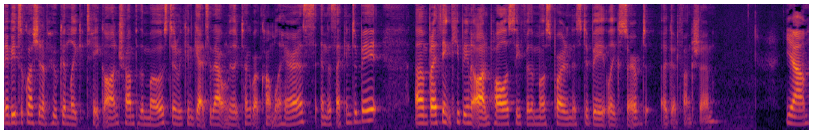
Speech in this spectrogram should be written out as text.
Maybe it's a question of who can like take on Trump the most, and we can get to that when we like talk about Kamala Harris in the second debate. Um, but I think keeping it on policy for the most part in this debate like served a good function. Yeah.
